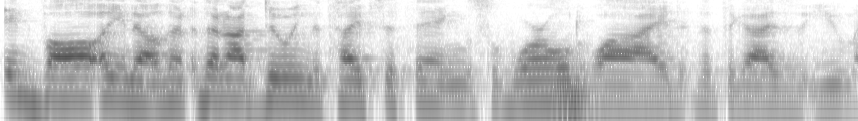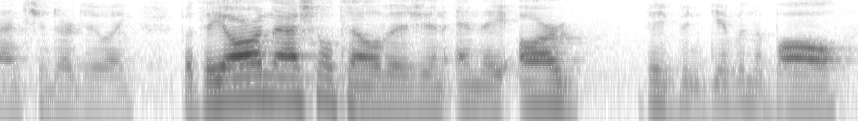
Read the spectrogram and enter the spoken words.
involved. You know, they're, they're not doing the types of things worldwide that the guys that you mentioned are doing. But they are on national television, and they are they've been given the ball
